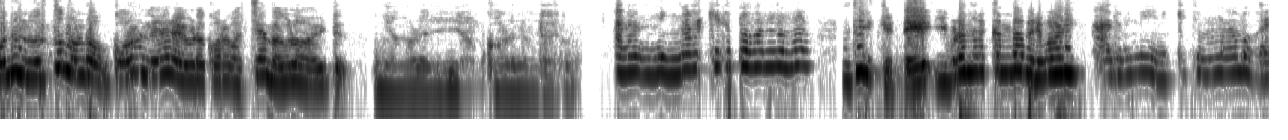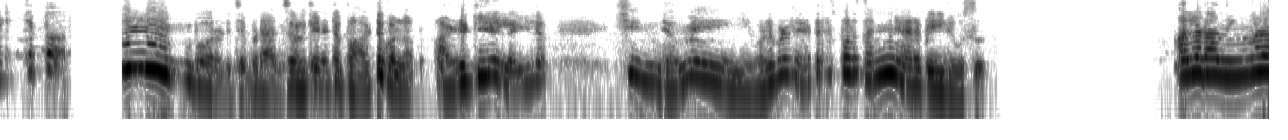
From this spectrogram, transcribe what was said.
ഒന്ന് നിർത്തുന്നുണ്ടോ? കുറെ നേരം ഇവിടെ കുറെ ഒച്ചയും ബഹളമായിട്ട് ഞങ്ങളെല്ലാം കാണുന്നുണ്ടായിരുന്നു. അത് നിങ്ങൾക്കിതിപ്പോ വന്നു ഇതിരിക്കട്ടെ ഇവിടെ നടക്കെന്താ പരിപാടി. അത് പിന്നെ എനിക്ക് ചുമ്മാ ബോറടിച്ചപ്പോ. ബോറടിച്ചപ്പോ ഡാൻസ് കളിക്കാനിട്ട പാട്ട് കൊള്ളാം. അഴകിയ ലൈല. എന്റെ അമ്മേ ഇവളിവളുടെ ഏട്ടനെ പോലെ തന്നെ ആരപ്പ ഈ ലൂസ്? അല്ലടാ നിങ്ങളെ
